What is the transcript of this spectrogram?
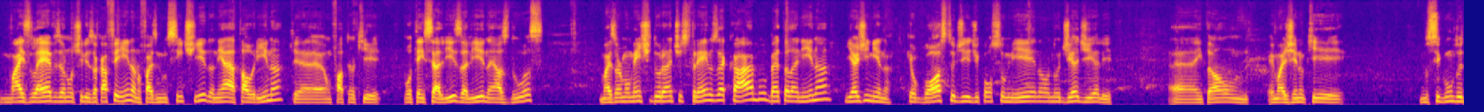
mais leves eu não utilizo a cafeína, não faz muito sentido, nem a taurina, que é um fator que potencializa ali, né, as duas. Mas normalmente durante os treinos é carbo, betalanina e arginina, que eu gosto de, de consumir no, no dia a dia ali. É, então, eu imagino que no segundo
